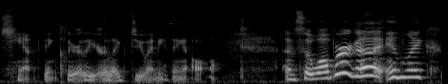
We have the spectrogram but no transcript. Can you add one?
can't think clearly or like do anything at all. And so Walburga, in like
